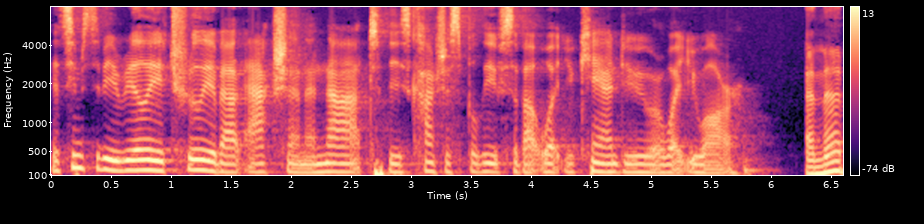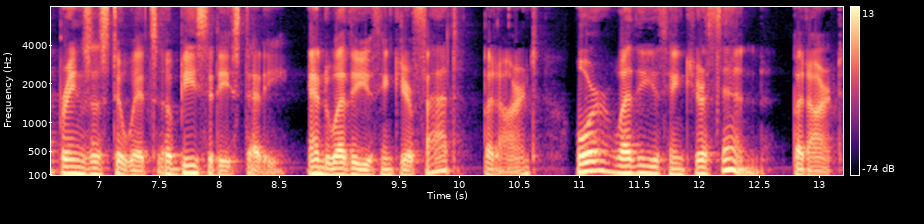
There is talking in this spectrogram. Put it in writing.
it seems to be really truly about action and not these conscious beliefs about what you can do or what you are. And that brings us to Witt's obesity study, and whether you think you're fat but aren't, or whether you think you're thin but aren't.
